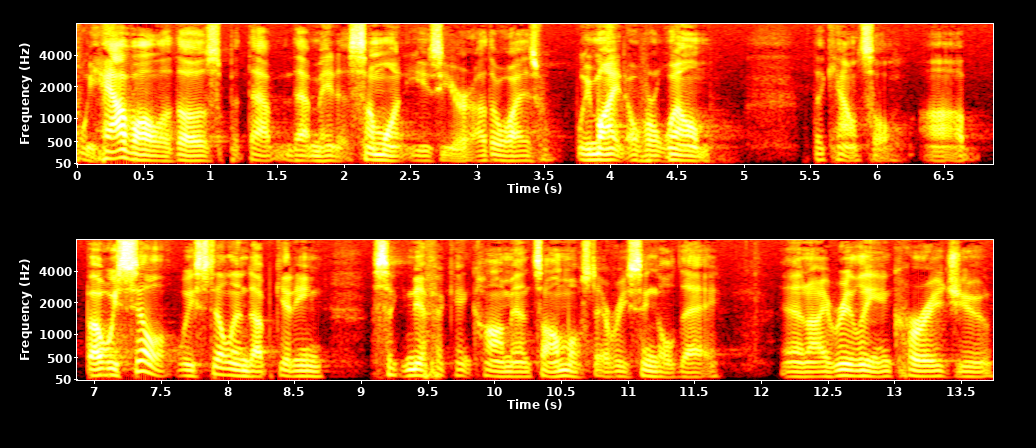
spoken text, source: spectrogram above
we have all of those, but that that made it somewhat easier. Otherwise, we might overwhelm the council. Uh, but we still we still end up getting significant comments almost every single day, and I really encourage you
